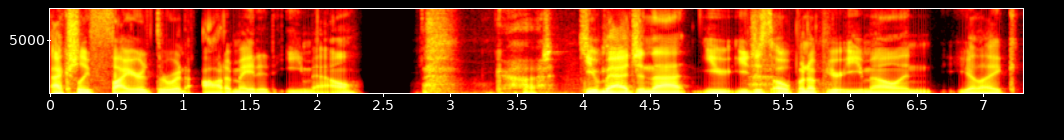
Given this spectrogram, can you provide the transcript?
actually fired through an automated email. God. Can you imagine that? You you just open up your email and you're like,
